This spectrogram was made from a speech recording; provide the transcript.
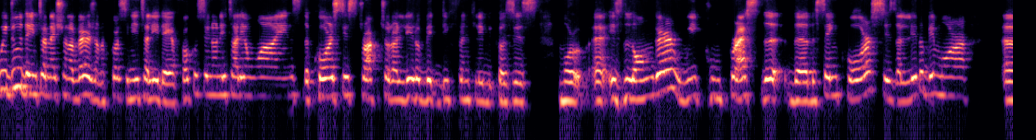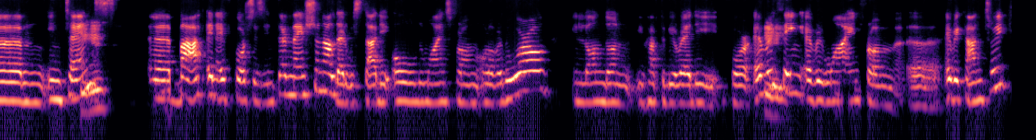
we do the international version. Of course, in Italy, they are focusing on Italian wines. The course is structured a little bit differently because it's more uh, is longer. We compress the, the the same course is a little bit more um, intense. Mm-hmm. Uh, but and of course is international that we study all the wines from all over the world in london you have to be ready for everything mm-hmm. every wine from uh, every country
